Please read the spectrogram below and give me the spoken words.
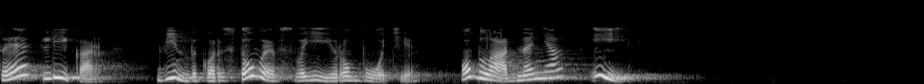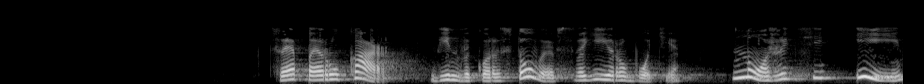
Це лікар. Він використовує в своїй роботі обладнання і це перукар. Він використовує в своїй роботі ножиці і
